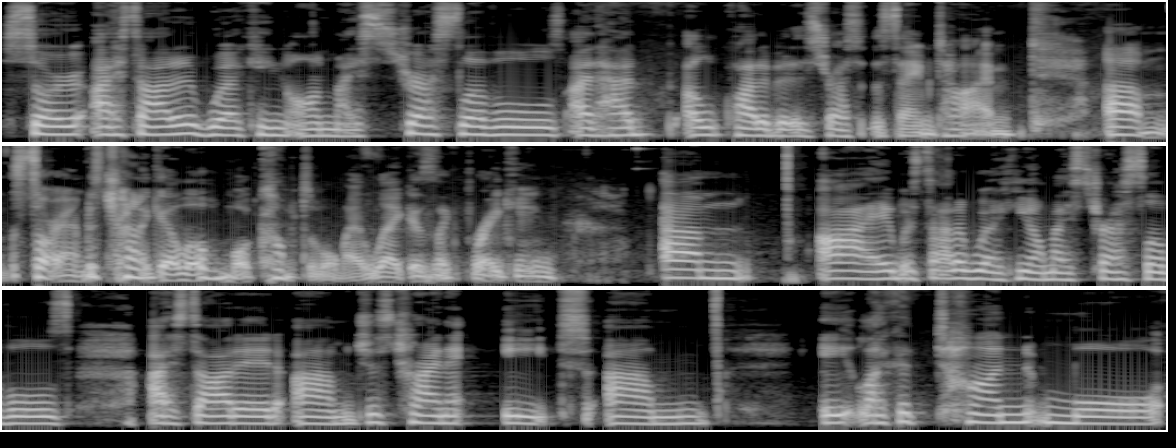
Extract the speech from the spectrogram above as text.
So I started working on my stress levels. I'd had quite a bit of stress at the same time. Um, sorry, I'm just trying to get a little more comfortable. My leg is like breaking um, I was started working on my stress levels. I started um, just trying to eat um, eat like a ton more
